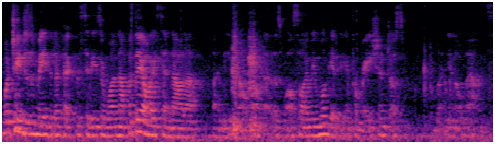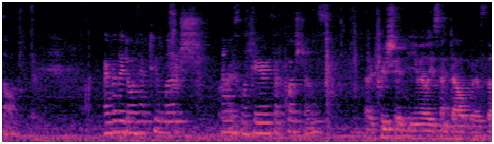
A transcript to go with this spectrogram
what changes have made that affect the cities or whatnot, but they always send out a, an email about that as well, so I mean, we'll get the information, just letting you know that, so. I really don't have too much else, unless you guys have questions. I appreciate the email you sent out with, uh,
